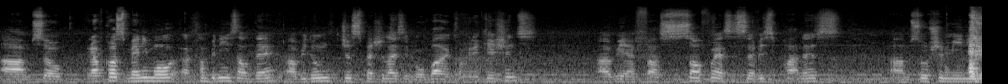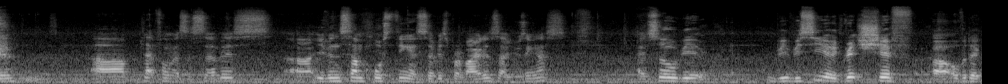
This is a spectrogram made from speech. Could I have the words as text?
Um, so, and of course, many more uh, companies out there. Uh, we don't just specialize in mobile and communications. Uh, we have uh, software as a service partners, um, social media, uh, platform as a service, uh, even some hosting and service providers are using us. And so we, we, we see a great shift over the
